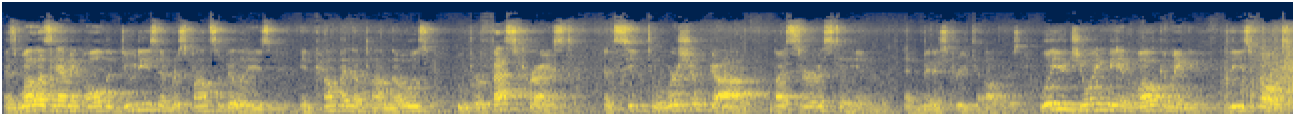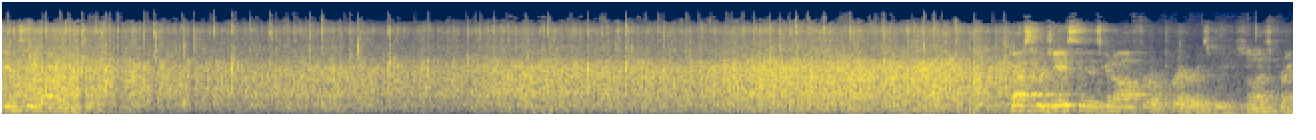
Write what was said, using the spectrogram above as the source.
as well as having all the duties and responsibilities incumbent upon those who profess Christ and seek to worship God by service to Him and ministry to others. Will you join me in welcoming these folks into our meeting? Pastor Jason is going to offer a prayer as we. So let's pray.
